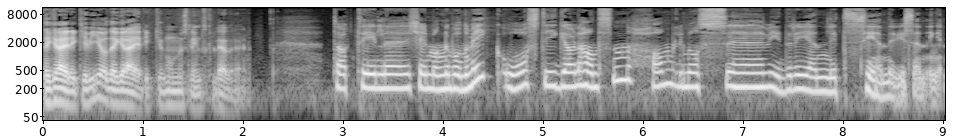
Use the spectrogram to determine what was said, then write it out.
Det greier ikke vi, og det greier ikke noen muslimske ledere. Takk til eh, Kjell Magne Bondevik og Stig Jarle Hansen. Han blir med oss eh, videre igjen litt senere i sendingen.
